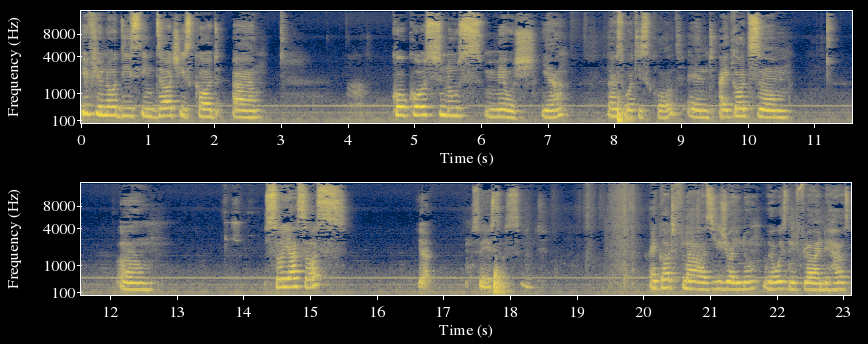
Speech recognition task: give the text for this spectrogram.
If you know this in dutch is called um kokosnoes milk yeah that's what it's called. And i got some um soya sauce yeah. See you so sauce i got flour as usual you know. We always need flour in the house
